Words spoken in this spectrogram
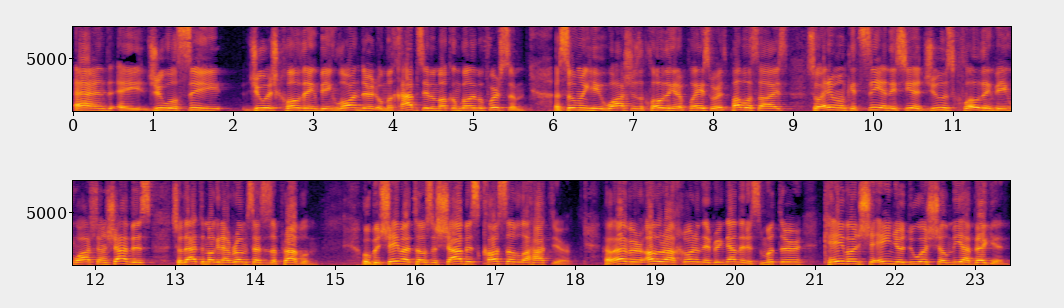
and a Jew will see Jewish clothing being laundered, um, assuming he washes the clothing in a place where it's publicized, so anyone could see and they see a Jew's clothing being washed on Shabbos, so that the Magen Avram says is a problem. However, other achronim they bring down that it's mutter kevan she'ein yodua begin.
